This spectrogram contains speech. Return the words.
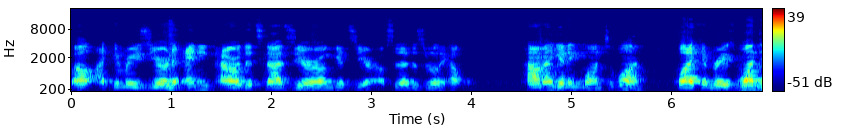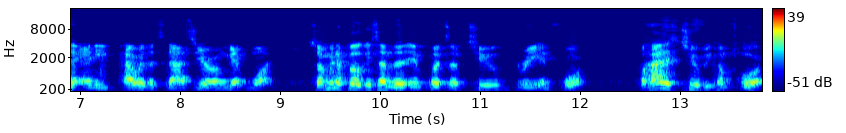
Well, I can raise 0 to any power that's not 0 and get 0, so that doesn't really help me. How am I getting 1 to 1? Well, I can raise 1 to any power that's not 0 and get 1. So I'm going to focus on the inputs of 2, 3, and 4. Well, how does 2 become 4?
